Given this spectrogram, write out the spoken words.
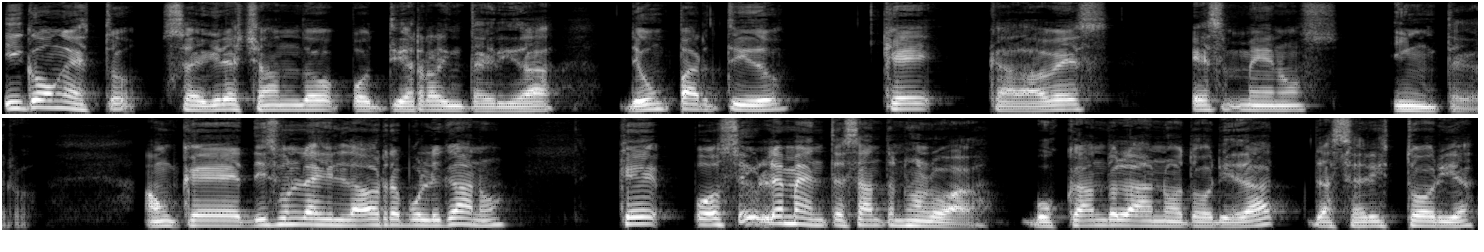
y con esto seguir echando por tierra la integridad de un partido que cada vez es menos íntegro. Aunque dice un legislador republicano que posiblemente Santos no lo haga, buscando la notoriedad de hacer historia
